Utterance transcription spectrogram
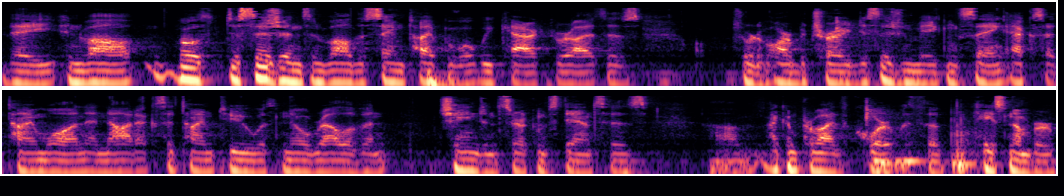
they involve, both decisions involve the same type of what we characterize as sort of arbitrary decision-making, saying X at time one and not X at time two with no relevant change in circumstances. Um, I can provide the court with the case number.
